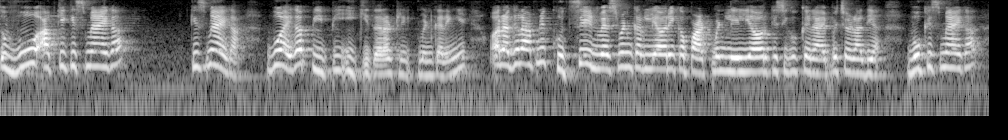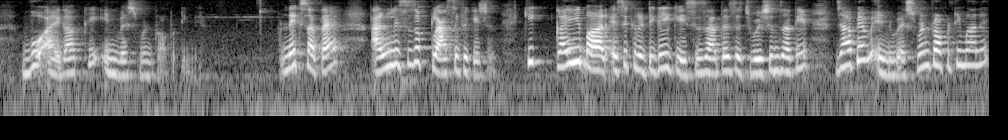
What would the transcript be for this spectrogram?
तो वो आपके किसमें आएगा? किसमें आएगा? वो आएगा पीपीई की तरह ट्रीटमेंट करेंगे। और अगर आपने खुद से इन्वेस्टमेंट कर लिया और एक अपार्टमेंट ले लिया और किसी को किराए पे चढ़ा दिया, वो किसमें आएगा? वो आएगा आपकी इन्वेस्टमेंट प्रॉपर्टी में। नेक्स्ट आता है एनालिसिस ऑफ़ क्लासिफिकेशन कि कई बार ऐसे क्रिटिकल केसेस आते हैं सिचुएशंस आती है, जहाँ पे हम इन्वेस्टमेंट प्रॉपर्टी माने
